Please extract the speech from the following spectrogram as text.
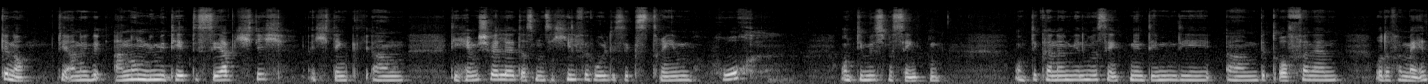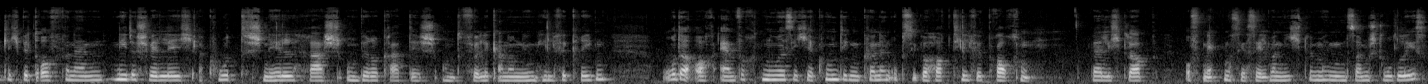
Genau, die Anonymität ist sehr wichtig. Ich denke, ähm, die Hemmschwelle, dass man sich Hilfe holt, ist extrem hoch und die müssen wir senken. Und die können wir nur senken, indem die ähm, Betroffenen oder vermeintlich Betroffenen niederschwellig, akut, schnell, rasch, unbürokratisch und völlig anonym Hilfe kriegen oder auch einfach nur sich erkundigen können, ob sie überhaupt Hilfe brauchen. Weil ich glaube, oft merkt man es ja selber nicht, wenn man in so einem Strudel ist.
